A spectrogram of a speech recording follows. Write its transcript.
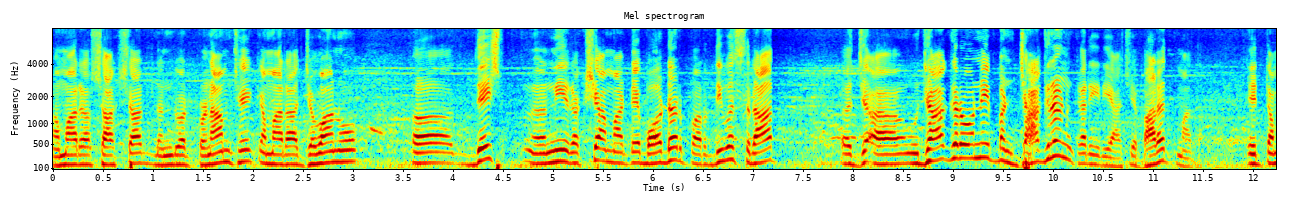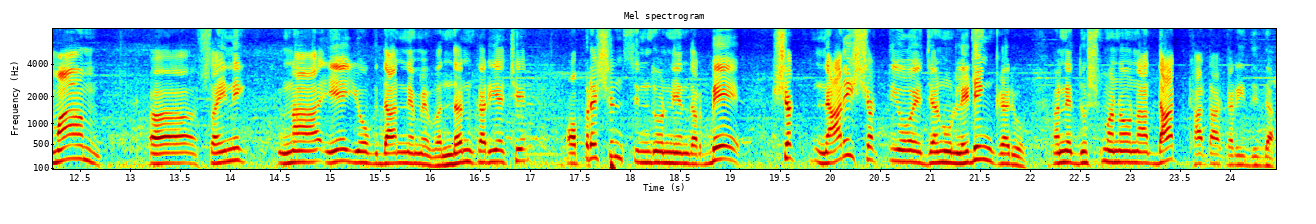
અમારા સાક્ષાત દંડવત પ્રણામ છે કે અમારા જવાનો દેશની રક્ષા માટે બોર્ડર પર દિવસ રાત ઉજાગરો પણ જાગરણ કરી રહ્યા છે ભારત માતા. એ તમામ સૈનિકના એ યોગદાનને અમે વંદન કરીએ છીએ. ઓપરેશન સિંધુની અંદર બે શક, નારી શક્તિઓએ જેનું લીડિંગ કર્યું અને દુશ્મનોના દાંત ખાટા કરી દીધા.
